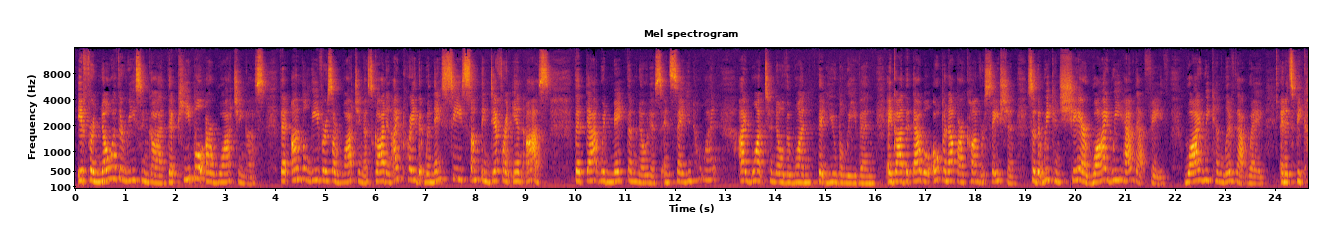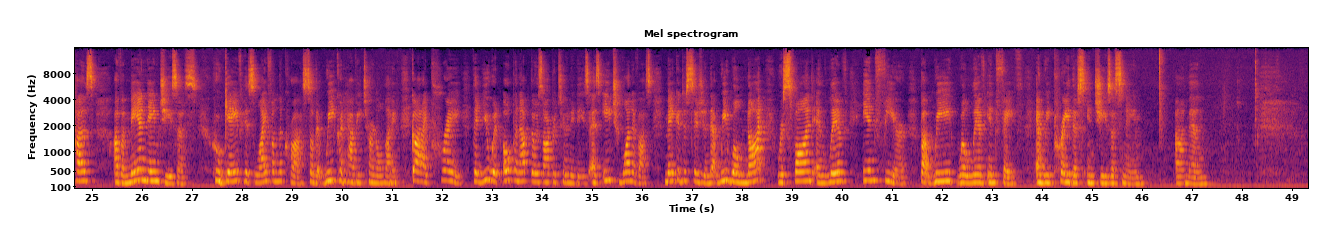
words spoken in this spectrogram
if for no other reason, God, that people are watching us, that unbelievers are watching us, God, and I pray that when they see something different in us, that that would make them notice and say, you know what? I want to know the one that you believe in. And God, that that will open up our conversation so that we can share why we have that faith, why we can live that way. And it's because of a man named Jesus who gave his life on the cross so that we could have eternal life. God, I pray that you would open up those opportunities as each one of us make a decision that we will not respond and live in fear, but we will live in faith. And we pray this in Jesus' name. Amen.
